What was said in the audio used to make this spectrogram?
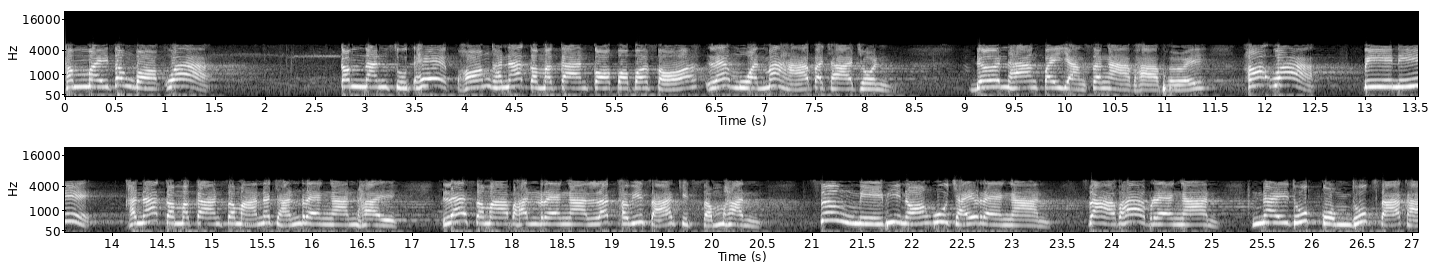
ทำไมต้องบอกว่า กำนันสุเทพพร้อมคณะกรรมการกปปส และมวลมหาประชาชน เดินทางไปอย่างสง่าผ่าเผย เพราะว่าปีนี้คณะกรรมการสมานฉันแรงงานไทย และสมาพันธ์แรงงานรัฐวิสาหกิจสัมพันธ์ ซึ่งมีพี่น้องผู้ใช้แรงงาน สหภาพแรงงาน ในทุกกลุ่มทุกสาขา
